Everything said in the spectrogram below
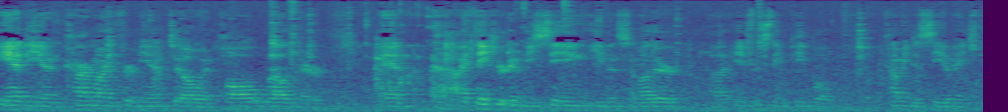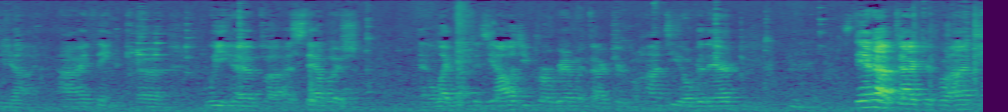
Andy and Carmine Fermiento and Paul Weldner. And I think you're going to be seeing even some other uh, interesting people coming to CMHVI. I think uh, we have uh, established an electrophysiology program with Dr. Mohanty over there. Stand up, Dr. Mohanty.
